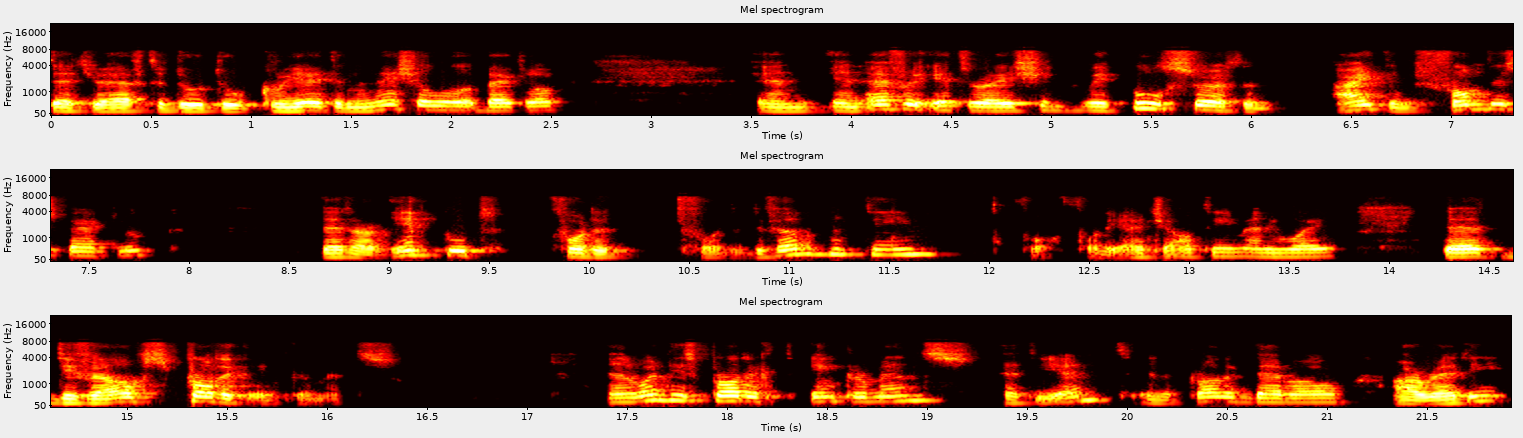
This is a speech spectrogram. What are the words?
that you have to do to create an initial backlog and in every iteration we pull certain items from this backlog that are input for the for the development team for, for the agile team anyway that develops product increments. And when these product increments at the end in the product demo are ready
